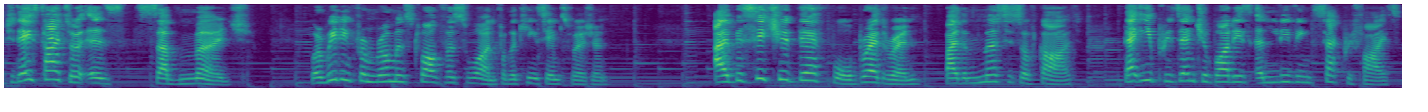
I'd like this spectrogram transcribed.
Today's title is Submerge. We're reading from Romans 12, verse 1 from the King James Version. I beseech you, therefore, brethren, by the mercies of God, that ye present your bodies a living sacrifice,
